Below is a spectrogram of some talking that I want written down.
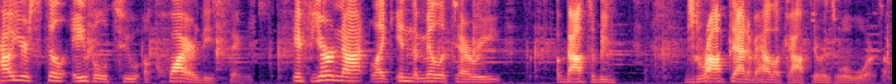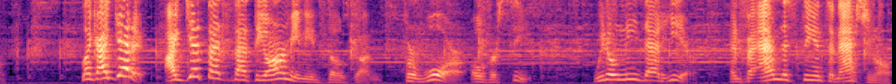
How you're still able to acquire these things. If you're not like in the military about to be dropped out of a helicopter into a war zone. Like I get it. I get that that the army needs those guns for war overseas. We don't need that here. And for Amnesty International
